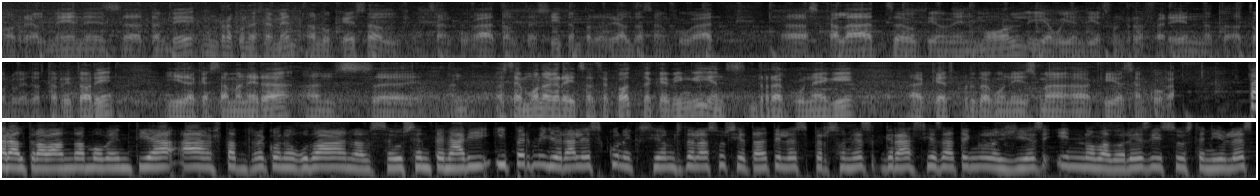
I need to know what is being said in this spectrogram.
No, realment és uh, també un reconeixement a lo que és el Sant Cugat, el teixit empresarial de Sant Cugat ha escalat últimament molt i avui en dia és un referent a, a tot el que és el territori i d'aquesta manera ens, eh, en, estem molt agraïts a CECOT que vingui i ens reconegui aquest protagonisme aquí a Sant Cugat. Per altra banda, Moventia ha estat reconeguda en el seu centenari i per millorar les connexions de la societat i les persones gràcies a tecnologies innovadores i sostenibles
